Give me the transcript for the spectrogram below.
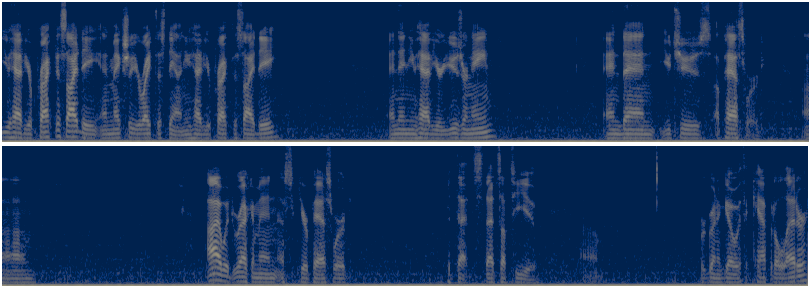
you have your practice ID, and make sure you write this down. You have your practice ID, and then you have your username and then you choose a password. Um, I would recommend a secure password, that's that's up to you. Um, we're going to go with a capital letter,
